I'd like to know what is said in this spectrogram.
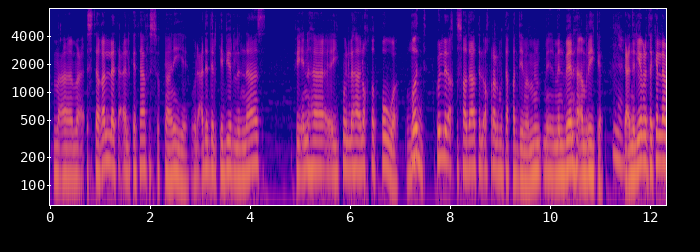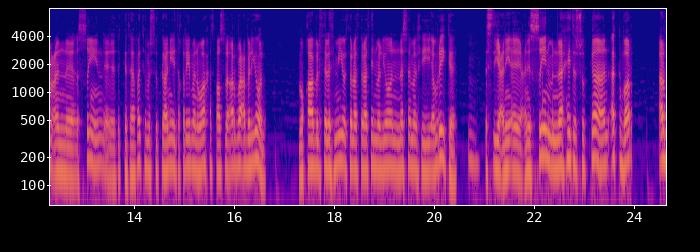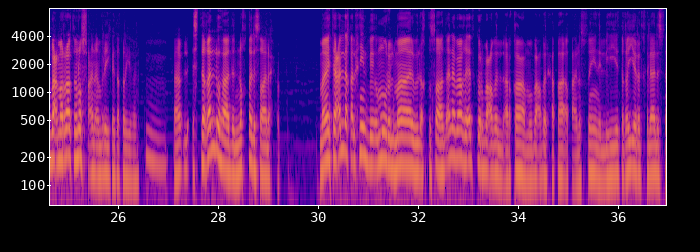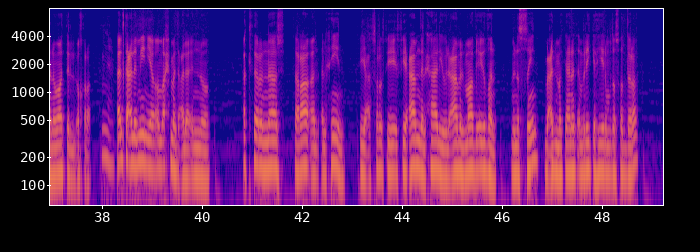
مع, مع استغلت الكثافة السكانية والعدد الكبير للناس في إنها يكون لها نقطة قوة ضد كل الاقتصادات الأخرى المتقدمة من, بينها أمريكا، نعم. يعني اليوم نتكلم عن الصين كثافتهم السكانية تقريبا 1.4 بليون مقابل 333 مليون نسمة في أمريكا،. بس يعني يعني الصين من ناحية السكان أكبر أربع مرات ونص عن أمريكا تقريبا، مم. فاستغلوا هذه النقطة لصالحهم. ما يتعلق الحين بأمور المال والاقتصاد أنا باغي أذكر بعض الأرقام وبعض الحقائق عن الصين اللي هي تغيرت خلال السنوات الأخرى نعم هل تعلمين يا أم أحمد على أنه أكثر الناس ثراء الحين في عصر في في عامنا الحالي والعام الماضي أيضا من الصين بعد ما كانت أمريكا هي المتصدرة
